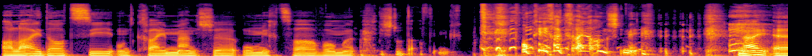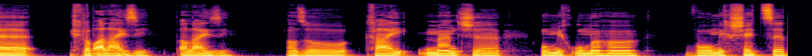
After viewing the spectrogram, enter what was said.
allein da zu sein und keine Menschen um mich zu haben, wo man, bist du da für mich? okay, ich habe keine Angst mehr. Nein, äh, ich glaube allein sein, allein sein. Also keine Menschen um mich herum haben, wo mich schätzen,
